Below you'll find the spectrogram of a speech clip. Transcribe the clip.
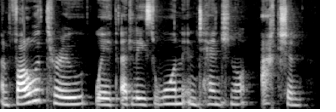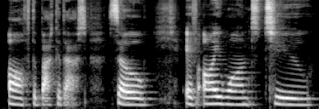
and follow it through with at least one intentional action off the back of that. So, if I want to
